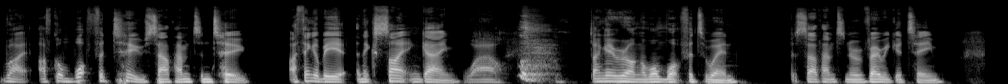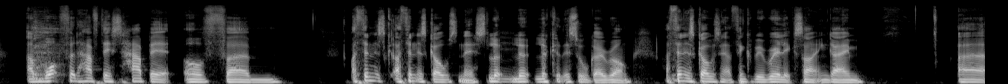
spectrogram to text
Right, I've gone Watford two, Southampton two. I think it'll be an exciting game. Wow. Don't get me wrong, I want Watford to win, but Southampton are a very good team, and Watford have this habit of. Um, I think there's, I think there's goals in this. Look, Mm. look, look at this all go wrong. I think there's goals in it. I think it'll be a really exciting game. Uh,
